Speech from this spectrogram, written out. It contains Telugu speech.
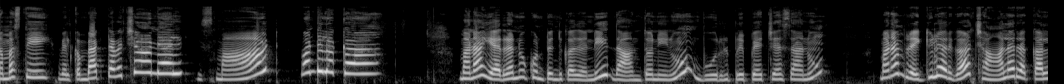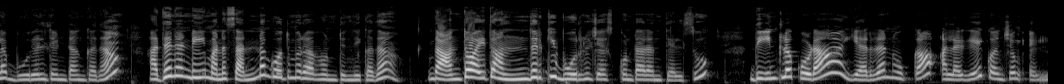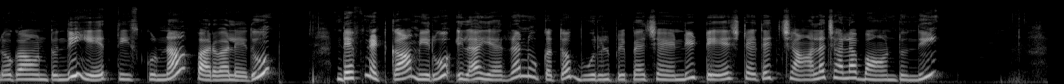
నమస్తే welcome back to our channel. Smart Vantalakka. మన ఎర్ర ఉంటుంది కదండి దాంతో నేను బూరెలు ప్రిపేర్ చేశాను. మనం రెగ్యులర్గా చాలా రకాల బూరెలు తింటాం కదా అదేనండి మన సన్న గోధుమ రవ్వ ఉంటుంది కదా దాంతో అయితే అందరికీ బూరెలు చేసుకుంటారని తెలుసు. దీంట్లో కూడా ఎర్ర నూక అలాగే కొంచెం ఎల్లోగా ఉంటుంది ఏది తీసుకున్నా పర్వాలేదు. డెఫినెట్గా మీరు ఇలా ఎర్ర నూకతో బూరెలు ప్రిపేర్ చేయండి. టేస్ట్ అయితే చాలా చాలా బాగుంటుంది.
